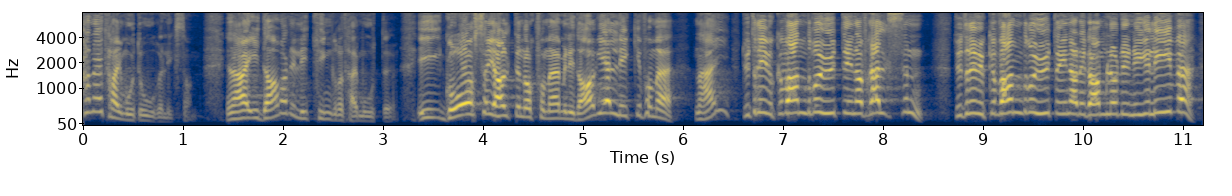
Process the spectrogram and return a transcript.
kan jeg ta imot ordet, liksom. Nei, i dag var det litt tyngre å ta imot det. I går så gjaldt det nok for meg, men i dag gjelder det ikke for meg. Nei, du driver ikke og vandrer ut og inn av frelsen. Du driver ikke og vandrer ut og inn av det gamle og det nye livet.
